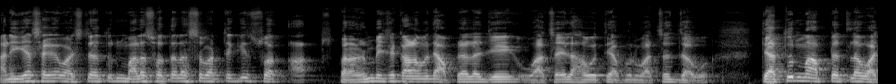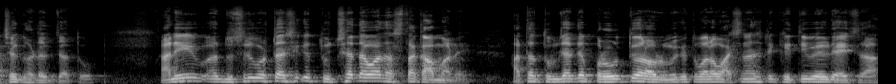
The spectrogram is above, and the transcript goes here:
आणि या सगळ्या वाचनातून मला स्वतःला असं वाटतं की स्व प्रारंभीच्या काळामध्ये आपल्याला जे वाचायला हवं ते आपण वाचत जावं. त्यातून मग आपल्यातला वाचक घडत जातो. आणि दुसरी गोष्ट अशी की तुच्छतावाद असता कामा नये. आता तुमच्या त्या प्रवृत्तीवर अवलंबून की तुम्हाला वाचनासाठी किती वेळ द्यायचा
